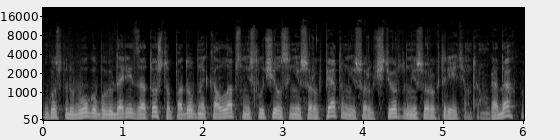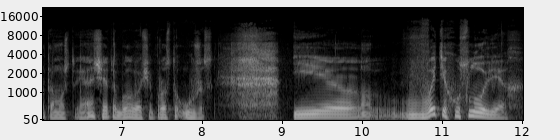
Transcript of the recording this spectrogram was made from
Господу Богу благодарить за то, что подобный коллапс не случился ни в 45-м, ни в 44-м, ни в 43-м там, годах, потому что иначе это был вообще просто ужас. И в этих условиях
